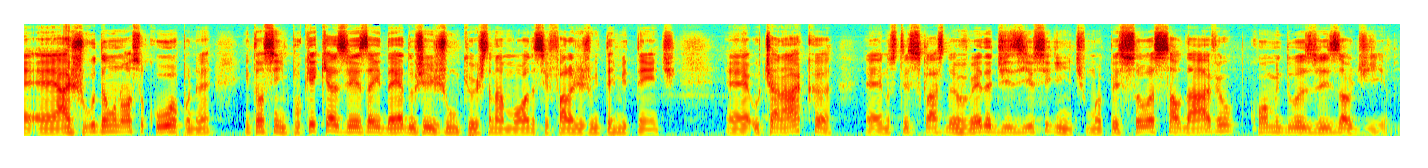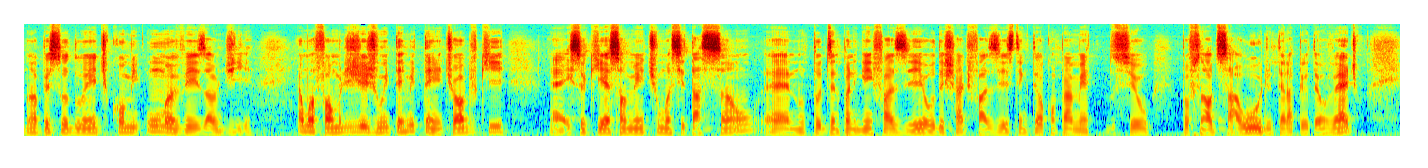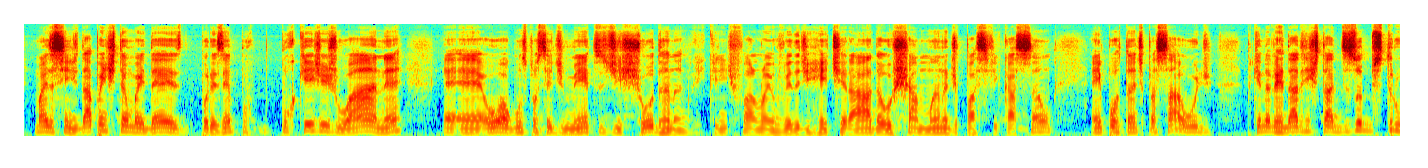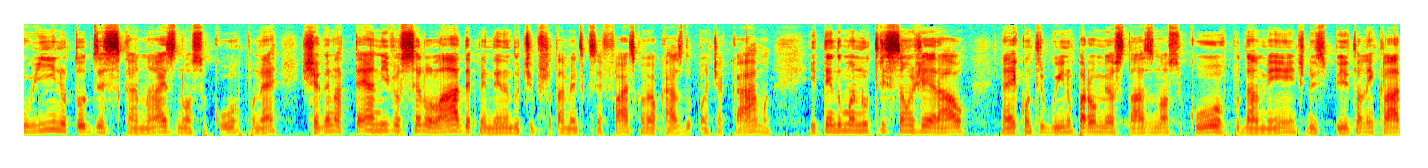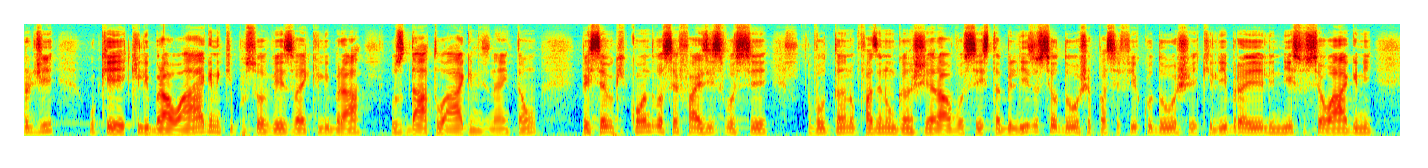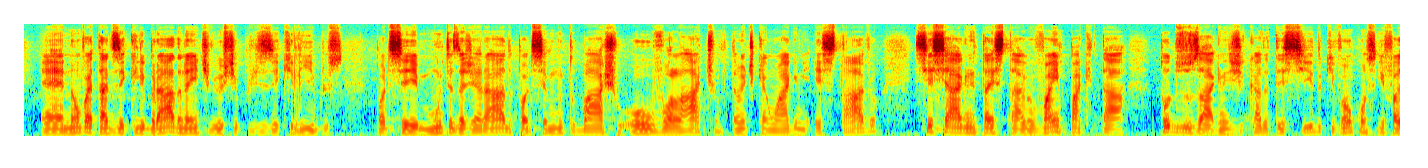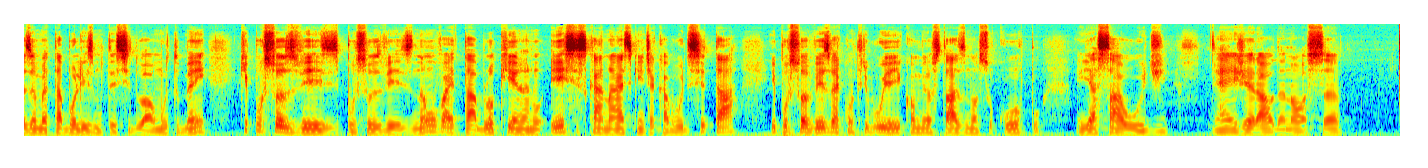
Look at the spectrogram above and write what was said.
é, é, ajudam o nosso corpo, né? Então, assim, por que, que às vezes a ideia do jejum, que hoje está na moda, se fala jejum intermitente? É, o Charaka, é, nos textos clássicos da Ayurveda, dizia o seguinte: uma pessoa saudável come duas vezes ao dia, uma pessoa doente come uma vez ao dia. É uma forma de jejum intermitente. Óbvio que é, isso aqui é somente uma citação, é, não estou dizendo para ninguém fazer ou deixar de fazer, você tem que ter o acompanhamento do seu profissional de saúde, um terapeuta ayurvédico. Mas assim, dá para a gente ter uma ideia, por exemplo, por, por que jejuar, né? É, é, ou alguns procedimentos de Shodhana, que a gente fala no Ayurveda de retirada, ou chamana de pacificação, é importante para a saúde. Porque na verdade a gente está desobstruindo todos esses canais do nosso corpo, né? chegando até a nível celular, dependendo do tipo de tratamento que você faz, como é o caso do Panchakarma, e tendo uma nutrição geral né? e contribuindo para o homeostase do nosso corpo, da mente, do espírito, além, claro, de o que? Equilibrar o Agni, que por sua vez vai equilibrar os Dato Agnis. Né? Então, Perceba que quando você faz isso, você, voltando, fazendo um gancho geral, você estabiliza o seu dosha, pacifica o dosha, equilibra ele, nisso o seu Agni é, não vai estar desequilibrado, né? a gente viu os tipos de desequilíbrios. Pode ser muito exagerado, pode ser muito baixo ou volátil, então a gente quer um Agni estável. Se esse Agni está estável, vai impactar todos os agnes de cada tecido que vão conseguir fazer o metabolismo tecidual muito bem, que por suas vezes, por suas vezes não vai estar tá bloqueando esses canais que a gente acabou de citar e por sua vez vai contribuir aí com a homeostase do nosso corpo e a saúde é, geral da nossa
